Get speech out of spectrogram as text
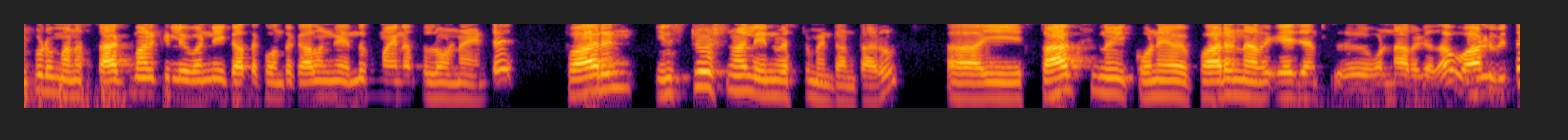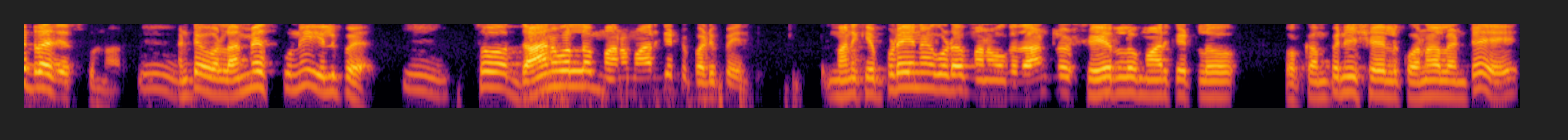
ఇప్పుడు మన స్టాక్ మార్కెట్లు ఇవన్నీ గత కొంతకాలంగా ఎందుకు మైనస్లో ఉన్నాయంటే ఫారిన్ ఇన్స్టిట్యూషనల్ ఇన్వెస్ట్మెంట్ అంటారు. ఆ, ఈ స్టాక్స్ని కొనే ఫారిన్ ఏజెంట్స్ ఉన్నారు కదా వాళ్ళు విత్డ్రా చేసుకున్నారు. అంటే వాళ్ళు అమ్మేసుకుని వెళ్ళిపోయారు. సో దానివల్ల మన మార్కెట్ పడిపోయింది. మనకి ఎప్పుడైనా కూడా మనం ఒక దాంట్లో షేర్లు మార్కెట్లో ఒక కంపెనీ షేర్లు కొనాలంటే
